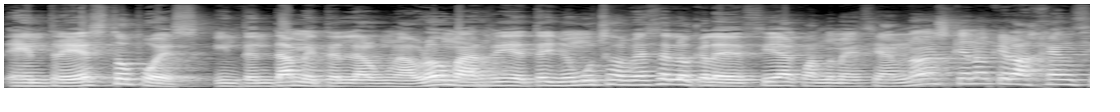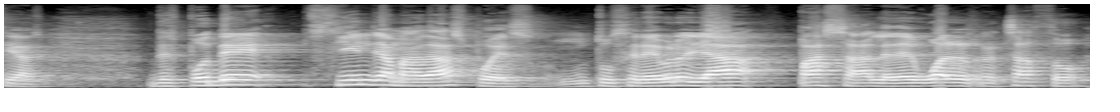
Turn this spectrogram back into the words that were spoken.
Entre esto, pues intenta meterle alguna broma, ríete. Yo muchas veces lo que le decía cuando me decían, no, es que no quiero agencias, Después de 100 llamadas, pues tu cerebro ya pasa, le da igual el rechazo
